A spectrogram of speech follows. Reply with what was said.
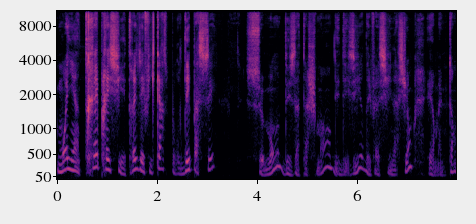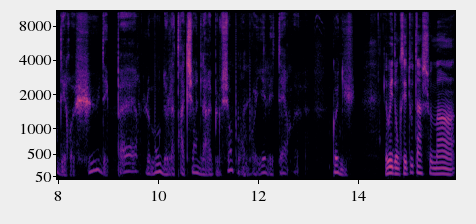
moyens très précis et très efficaces pour dépasser ce monde des attachements, des désirs, des fascinations, et en même temps des refus, des peurs, le monde de l'attraction et de la répulsion, pour employer les termes connus. Et oui, donc c'est tout un chemin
